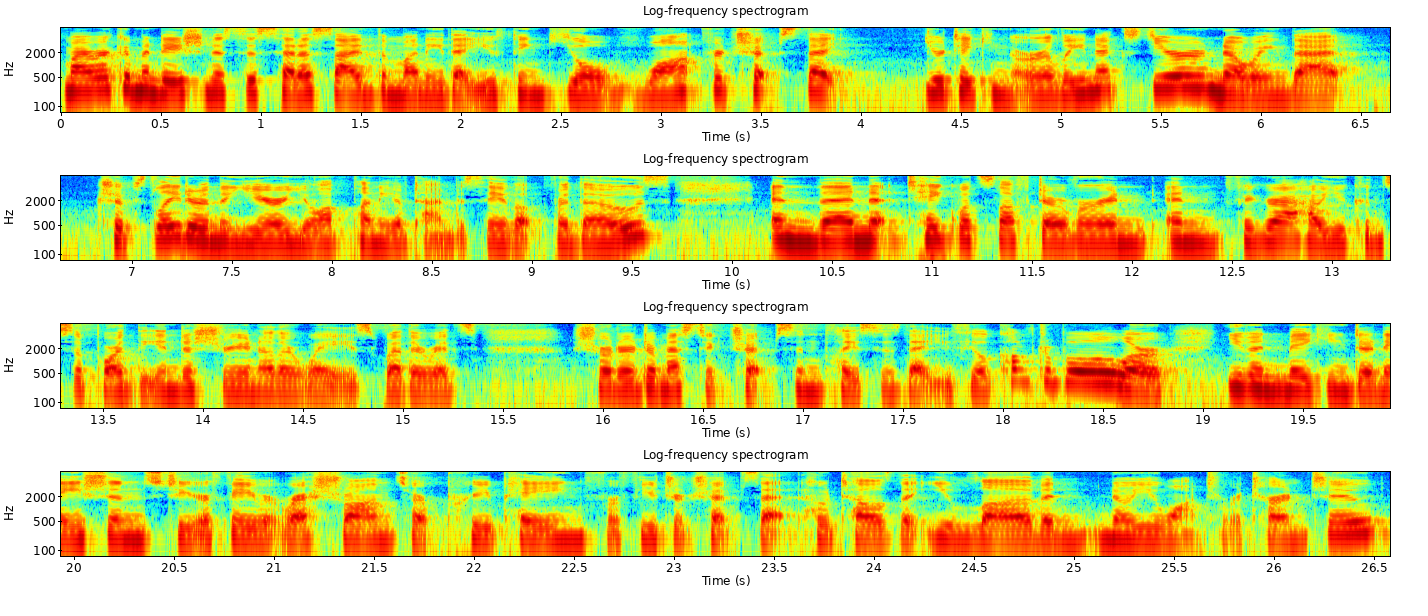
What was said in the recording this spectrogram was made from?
my recommendation is to set aside the money that you think you'll want for trips that you're taking early next year, knowing that trips later in the year, you'll have plenty of time to save up for those. And then take what's left over and, and figure out how you can support the industry in other ways, whether it's shorter domestic trips in places that you feel comfortable, or even making donations to your favorite restaurants or prepaying for future trips at hotels that you love and know you want to return to.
